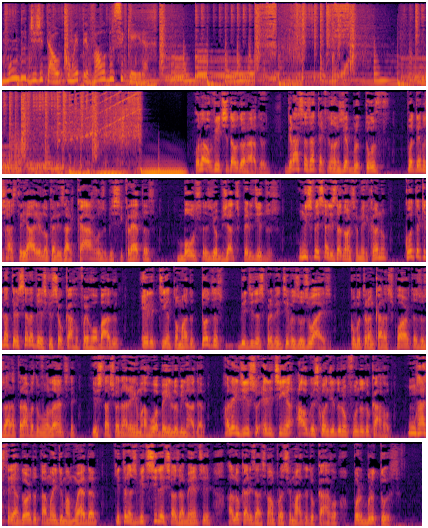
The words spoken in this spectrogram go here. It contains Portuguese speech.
Mundo Digital com Etevaldo Siqueira. Olá, ouvintes da Eldorado. Graças à tecnologia Bluetooth, podemos rastrear e localizar carros, bicicletas, bolsas e objetos perdidos. Um especialista norte-americano conta que na terceira vez que o seu carro foi roubado, ele tinha tomado todas as medidas preventivas usuais, como trancar as portas, usar a trava do volante e estacionar em uma rua bem iluminada. Além disso, ele tinha algo escondido no fundo do carro, um rastreador do tamanho de uma moeda que transmite silenciosamente a localização aproximada do carro por Bluetooth.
